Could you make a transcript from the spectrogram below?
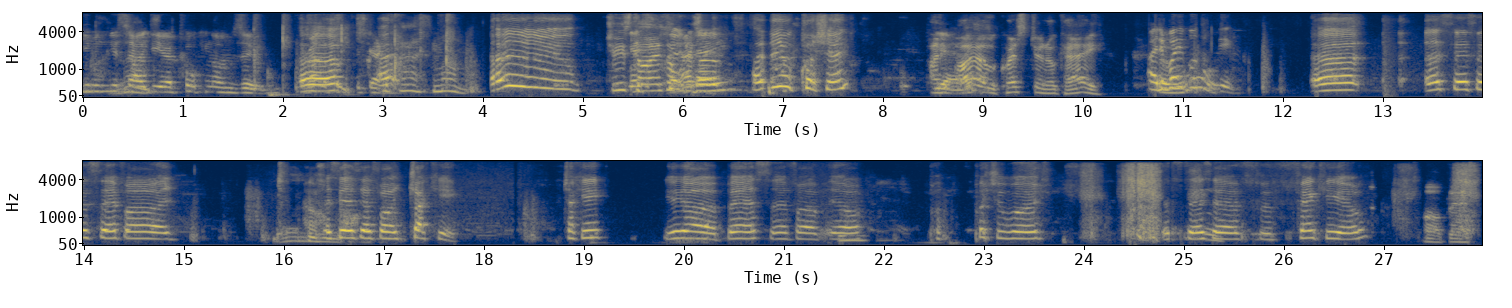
giving this idea of talking on Zoom. Uh, Round of applause to Jackie. Guys, mum. Oh, Cheers, Yes, guys. quick, That was- guys. I do a question. I, Yeah. I have a question. Okay. Ay, di ba Oh. good thing? Uh, let's say, let's say for, let's say, let's say for Chucky. Chucky, you're best uh, for, you know, pu- put your word. Let's say, let's say, f- thank you. Oh, bless.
